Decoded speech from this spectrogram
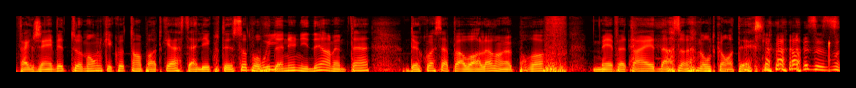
Fait que j'invite tout le monde qui écoute ton podcast à aller écouter ça pour Oui. vous donner une idée en même temps de quoi ça peut avoir l'air un prof, mais peut-être dans un autre contexte. c'est ça.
